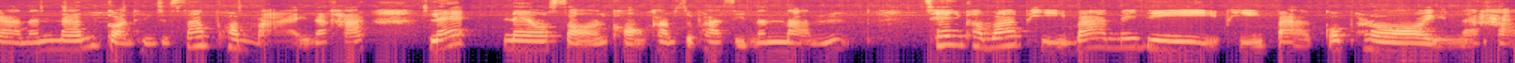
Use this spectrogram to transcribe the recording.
การณ์นั้นๆ ก่อนถึงจะทราบความหมายนะคะ และ แนวสอนของคำสุภาษิตนั้นๆ เช่นคำว่าผีบ้านไม่ดี ผีป่าก็พลอยนะคะ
